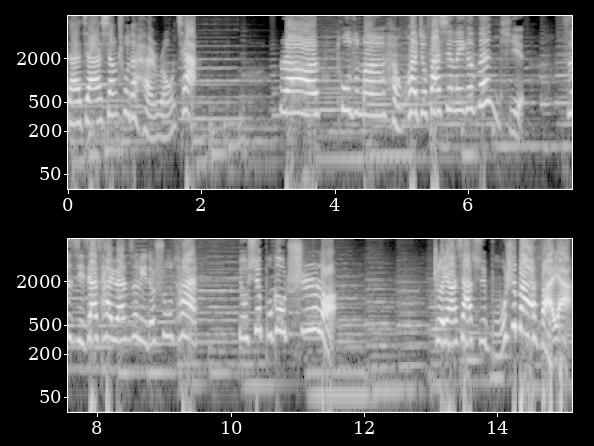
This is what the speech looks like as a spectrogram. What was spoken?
大家相处的很融洽。然而，兔子们很快就发现了一个问题：自己家菜园子里的蔬菜有些不够吃了。这样下去不是办法呀！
